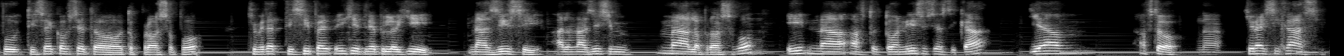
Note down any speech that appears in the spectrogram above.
που της έκοψε το, το πρόσωπο και μετά της είπε, είχε την επιλογή να ζήσει αλλά να ζήσει με άλλο πρόσωπο ή να αυτοκτονήσει ουσιαστικά για να αυτό Να, και να ησυχάσει.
